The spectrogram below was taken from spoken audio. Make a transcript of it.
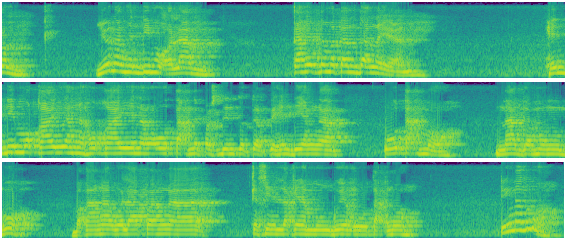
yon. Yun ang hindi mo alam. Kahit na matanda na yan, hindi mo kayang hukayin ang utak ni President Duterte, hindi ang ah, utak mo nagamunggo. Baka nga wala pang uh, kasing laki ng munggo yung utak mo. Tingnan mo.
